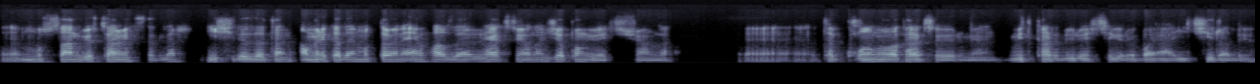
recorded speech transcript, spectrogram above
e, Moose'dan göstermek istediler. Ishii de zaten Amerika'da muhtemelen en fazla reaksiyon alan Japon güreşçi şu anda. E, tabii konuma bakarak söylüyorum yani. Mid-card güreşçiye göre bayağı iyi cheer alıyor.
